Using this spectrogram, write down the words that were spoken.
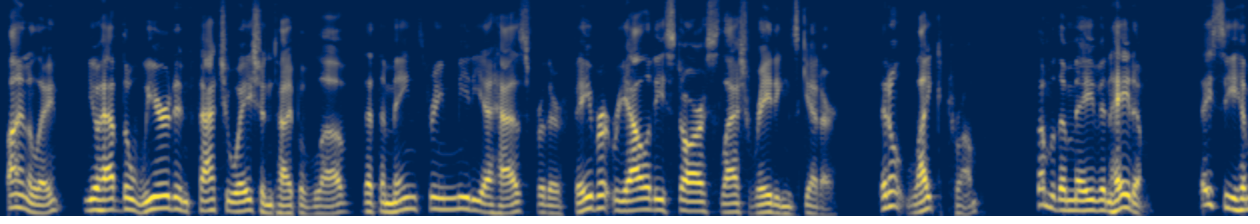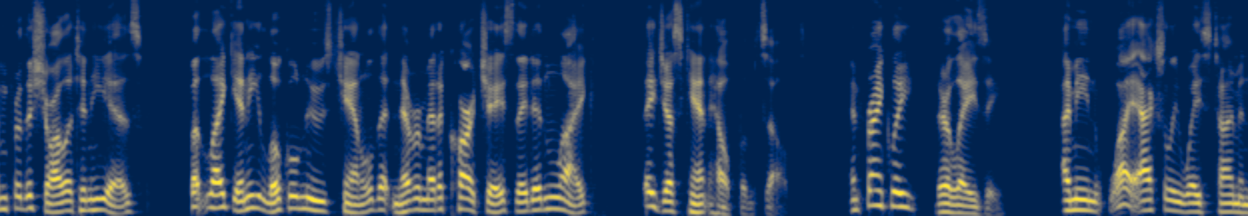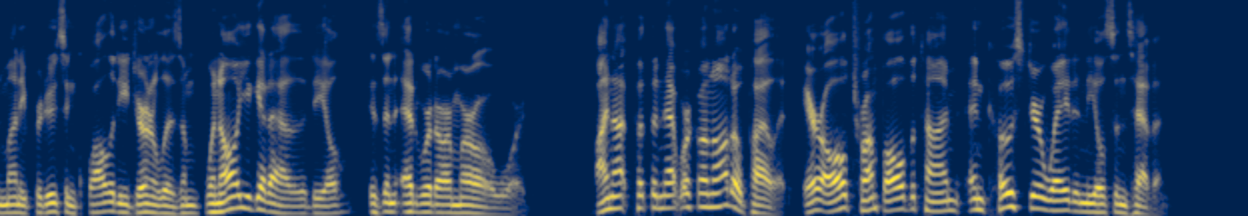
Finally, you have the weird infatuation type of love that the mainstream media has for their favorite reality star slash ratings getter. They don't like Trump. Some of them may even hate him. They see him for the charlatan he is, but like any local news channel that never met a car chase they didn't like, they just can't help themselves. And frankly, they're lazy. I mean, why actually waste time and money producing quality journalism when all you get out of the deal is an Edward R. Murrow Award? Why not put the network on autopilot, air all Trump all the time, and coast your way to Nielsen's heaven?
